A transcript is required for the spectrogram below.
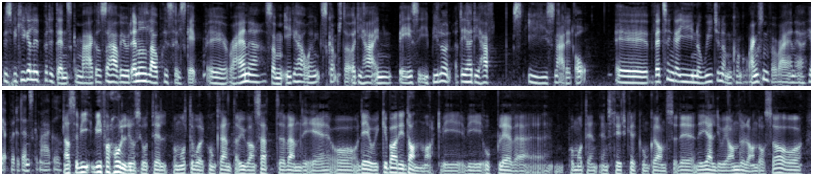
Hvis vi kigger litt på det danske markedet, så har vi jo et annet lavprisselskab, eh, Ryanair, som ikke har overenskomster, og de har en base i Billund, og det har de hatt i snart et år. Øh, hva tenker I i Norwegian om konkurrencen for Ryanair her på det danske markedet? Altså, vi, vi, forholder oss jo til på en måte våre konkurrenter uansett eh, hvem de er. og Det er jo ikke bare i Danmark vi, vi opplever eh, på en måte en, en styrket konkurranse. Det, det, gjelder jo i andre land også. Og,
